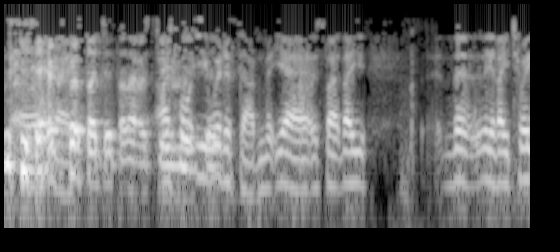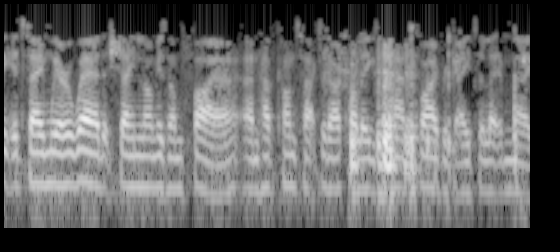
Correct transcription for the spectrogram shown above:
Oh, yeah, okay. of course I did. But that was. I thought you would have done, but yeah, it's like they. The, they tweeted saying we're aware that Shane Long is on fire and have contacted our colleagues at Hants Fire Brigade to let him know.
